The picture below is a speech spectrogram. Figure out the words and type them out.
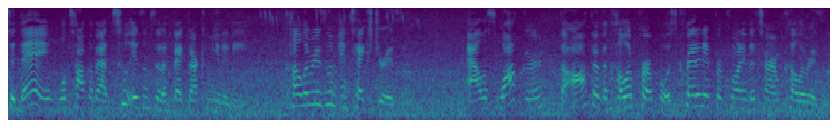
Today, we'll talk about two isms that affect our community, colorism and texturism. Alice Walker, the author of The Color Purple, is credited for coining the term colorism.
